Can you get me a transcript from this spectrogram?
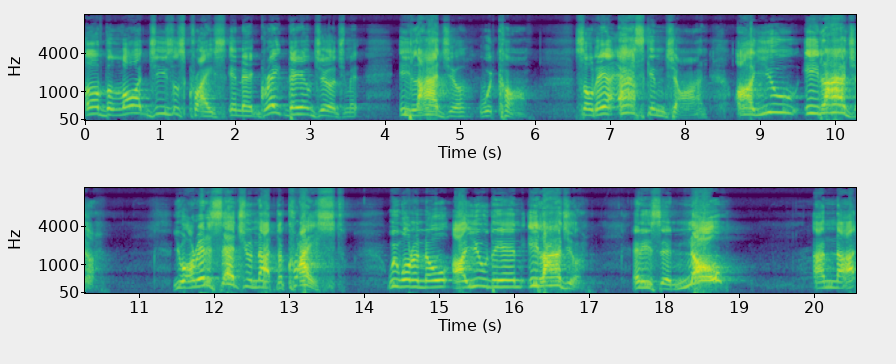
of the Lord Jesus Christ in that great day of judgment, Elijah would come. So they're asking John, Are you Elijah? You already said you're not the Christ. We want to know, Are you then Elijah? And he said, No, I'm not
